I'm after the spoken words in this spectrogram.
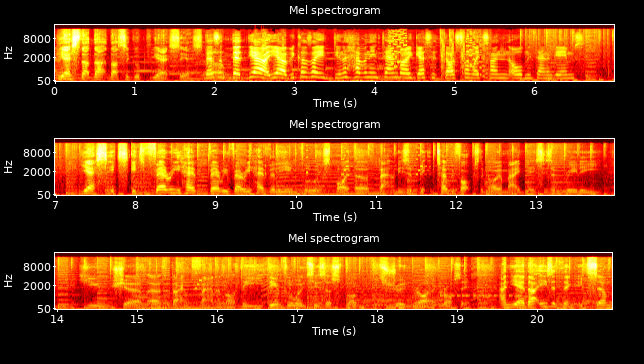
I yes, mean, that that that's a good. Yes, yes. Does um, it, that, yeah, yeah, because I didn't have a Nintendo, I guess it does sound like some old Nintendo games. Yes, it's it's very very very heavily influenced by Earthbound. He's a bit, Toby Fox, the guy who made this, is a really huge um, Earthbound fan, and like the the influences are strewn right across it. And yeah, that is a thing. It's um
